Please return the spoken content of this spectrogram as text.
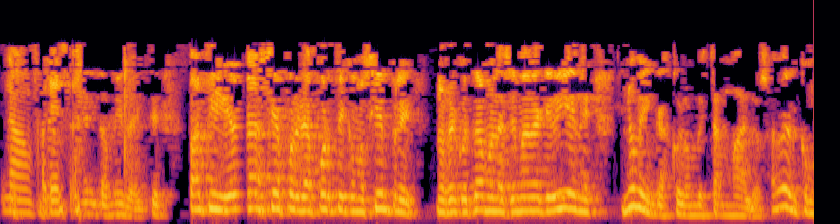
No, por eso. En el 2020. Pati, gracias por el aporte, como siempre. Nos reencontramos la semana que viene. No vengas con hombres tan malos. A ver, gente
